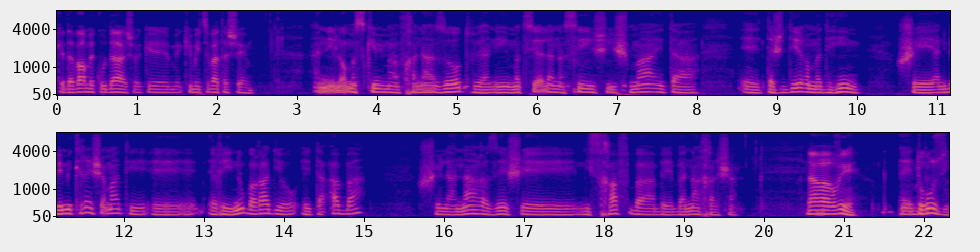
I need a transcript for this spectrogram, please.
כדבר מקודש וכמצוות השם. אני לא מסכים עם ההבחנה הזאת, ואני מציע לנשיא שישמע את התשדיר המדהים שאני במקרה שמעתי, אה, ראיינו ברדיו את האבא של הנער הזה שנסחף בנחל שם. נער ערבי. אה, דרוזי.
